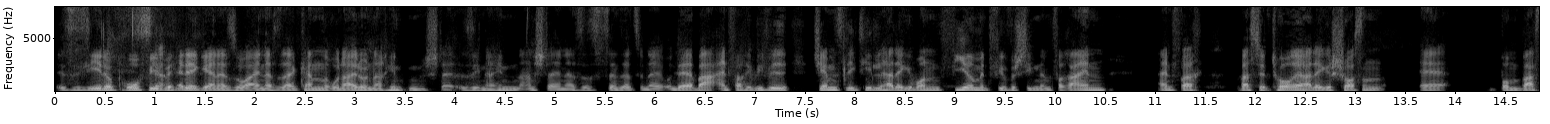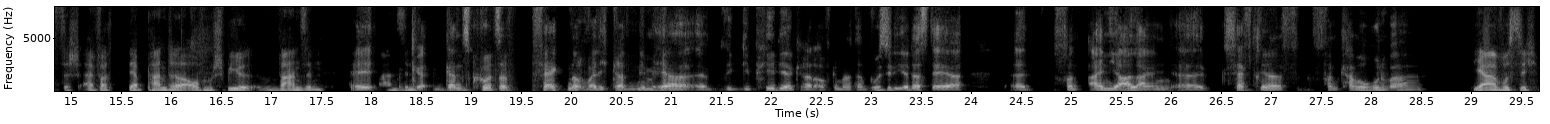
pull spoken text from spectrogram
es ist jeder Profi, Ja. hätte gerne so einen. Also da kann Ronaldo nach hinten sich nach hinten anstellen. Das ist sensationell. Und der war einfach, wie viel Champions League-Titel hat er gewonnen? Vier mit vier verschiedenen Vereinen. Einfach, was für Tore hat er geschossen? Äh, bombastisch. Einfach der Panther auf dem Spiel. Wahnsinn. Hey, Wahnsinn. ganz kurzer Fact noch, weil ich gerade nebenher äh, Wikipedia gerade aufgemacht habe. Wusstet ihr, dass der äh, von ein Jahr lang äh, Cheftrainer von Kamerun war? Ja, wusste ich.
